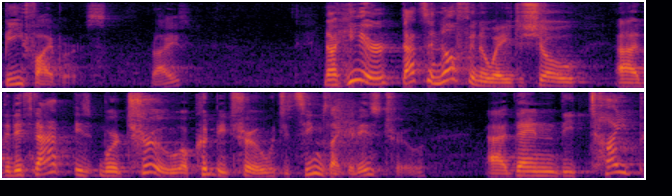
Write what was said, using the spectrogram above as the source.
B fibers, right? Now here, that's enough in a way to show uh, that if that is, were true, or could be true, which it seems like it is true, uh, then the type,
